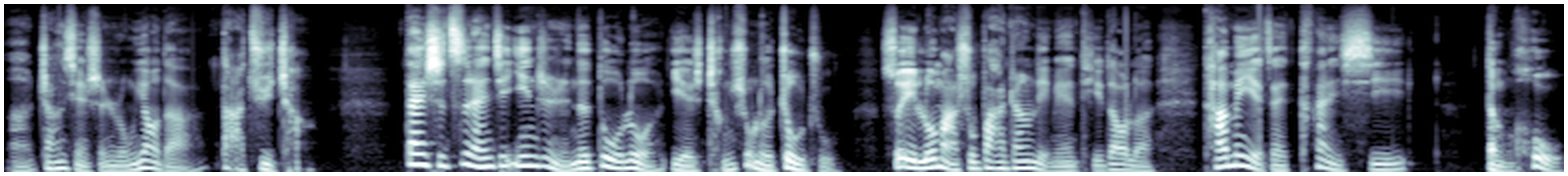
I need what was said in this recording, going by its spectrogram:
啊彰显神荣耀的大剧场。但是，自然界因着人的堕落，也承受了咒诅。所以，罗马书八章里面提到了，他们也在叹息，等候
